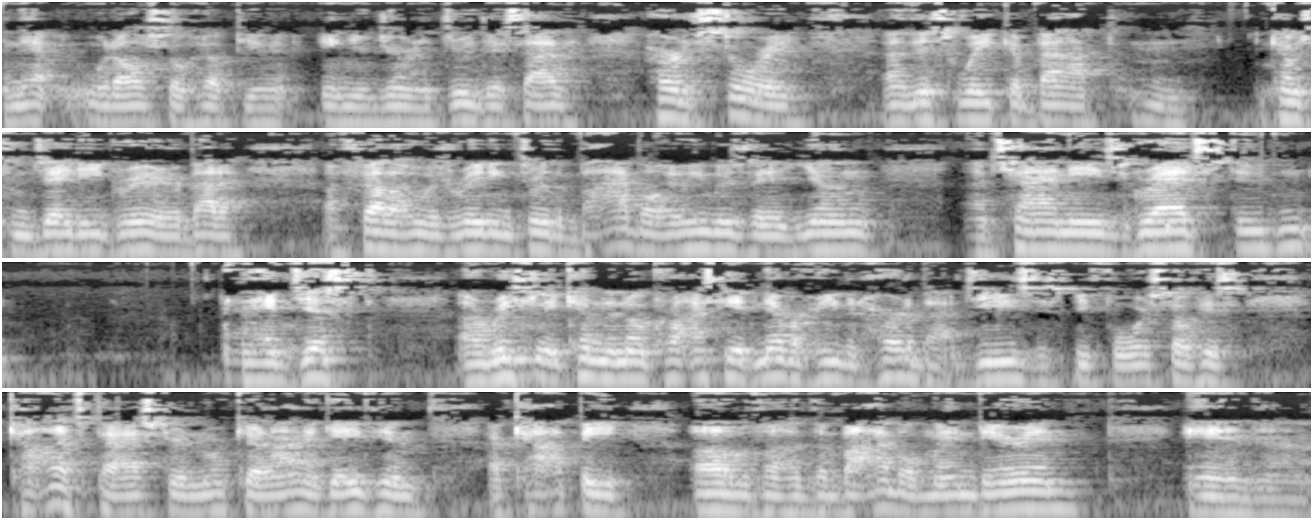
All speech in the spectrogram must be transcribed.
and that would also help you in your journey through this. I've heard a story uh, this week about, hmm, it comes from J.D. Greear, about a, a fellow who was reading through the Bible. He was a young uh, Chinese grad student and had just uh, recently come to know Christ. He had never even heard about Jesus before. So his college pastor in North Carolina gave him a copy of uh, the Bible, Mandarin and uh,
